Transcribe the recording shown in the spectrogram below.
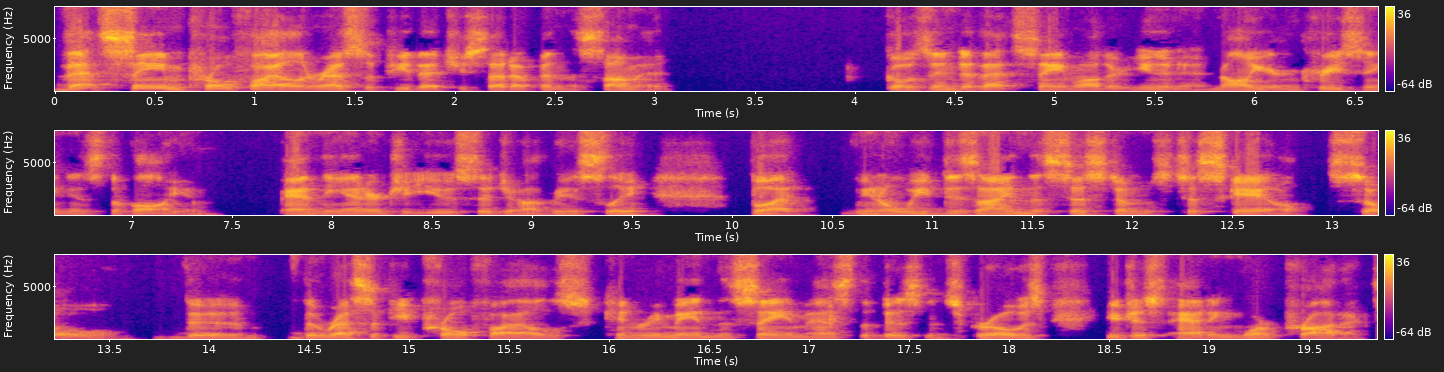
That same profile and recipe that you set up in the summit goes into that same other unit, and all you're increasing is the volume and the energy usage, obviously but you know we've designed the systems to scale so the the recipe profiles can remain the same as the business grows. You're just adding more product.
